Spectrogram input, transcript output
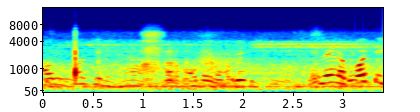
ಅವ್ರು ಪೋತಿ ಅವ್ರು ಪೋತಿ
